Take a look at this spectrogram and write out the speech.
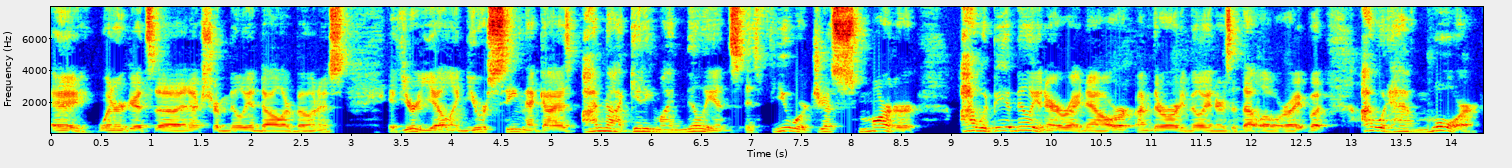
hey, winner gets uh, an extra million dollar bonus. If you're yelling, you're seeing that guy as I'm not getting my millions. If you were just smarter, I would be a millionaire right now, or I mean, they're already millionaires at that level, right? But I would have more.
